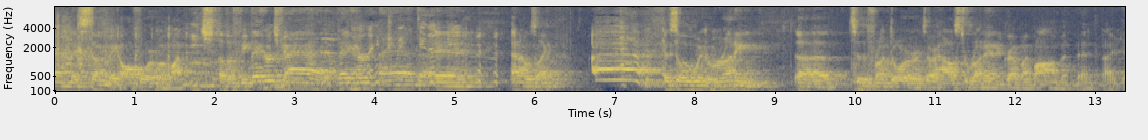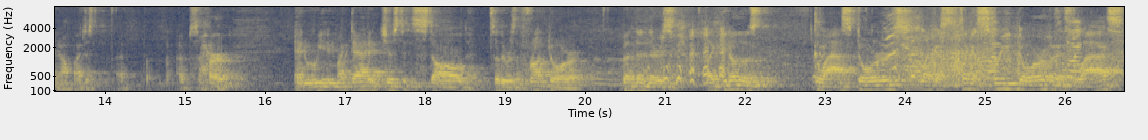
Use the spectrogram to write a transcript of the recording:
and they stung me, all four of them on each of a finger. They hurt bad. They hurt Wait, bad. do and and I was like, ah! And so I went running uh, to the front door to our house to run in and grab my mom, and, and I, you know, I just, I, I was hurt. And we, my dad had just installed, so there was the front door, but then there's like, you know, those glass doors, like a, it's like a screen door, but it's glass.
